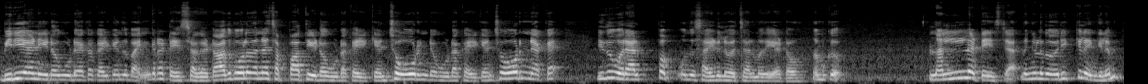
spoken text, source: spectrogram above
ബിരിയാണിയുടെ കൂടെയൊക്കെ കഴിക്കുന്നത് ഭയങ്കര ടേസ്റ്റാണ് കേട്ടോ. അതുപോലെ തന്നെ ചപ്പാത്തിയുടെ കൂടെ കഴിക്കാൻ ചോറിന്റെ കൂടെ കഴിക്കാൻ. ചോറിനൊക്കെ ഇത് ഒരല്പം ഒന്ന് സൈഡിൽ വെച്ചാൽ മതി കേട്ടോ. നമുക്ക് നല്ല ടേസ്റ്റാണ് നിങ്ങളിത് ഒരിക്കലെങ്കിലും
